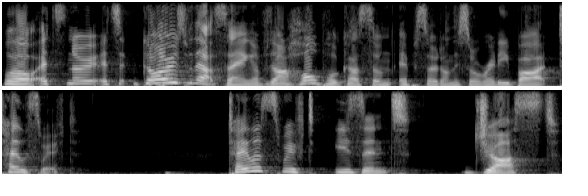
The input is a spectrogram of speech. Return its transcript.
Well, it's no, it's, it goes without saying. I've done a whole podcast on, episode on this already, but Taylor Swift. Taylor Swift isn't just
